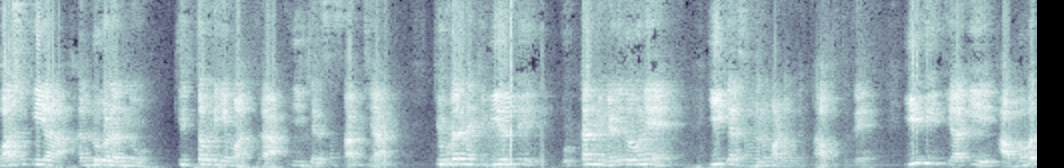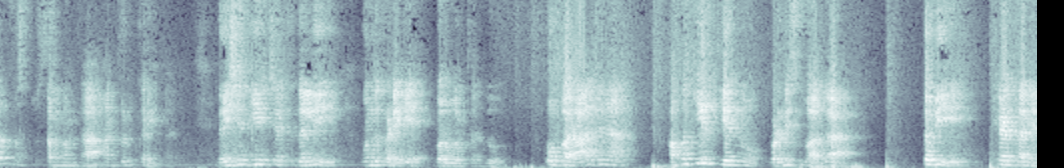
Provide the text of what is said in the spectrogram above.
ವಾಸುಕಿಯ ಹಲ್ಲುಗಳನ್ನು ಕಿತ್ತವನಿಗೆ ಮಾತ್ರ ಈ ಕೆಲಸ ಸಾಧ್ಯ. ಕಿವುಡನ ಕಿವಿಯಲ್ಲಿ ಗುಟ್ಟನ್ನು ಹೇಳಿದವನೇ ಈ ಕೆಲಸವನ್ನು ಮಾಡುವುದಕ್ಕಾಗುತ್ತದೆ ಈ ರೀತಿಯಾಗಿ ಅಭವತ್ ವಸ್ತು ಸಂಬಂಧ ಅಂತಲೂ ಕರೀತಾರೆ. ನೈಷಧೀಯ ಚರಿತ್ರದಲ್ಲಿ ಒಂದು ಕಡೆಗೆ ಬರುವಂತದ್ದು ಒಬ್ಬ ರಾಜನ ಅಪಕೀರ್ತಿಯನ್ನು ವರ್ಣಿಸುವಾಗ ಕವಿ ಹೇಳ್ತಾನೆ,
